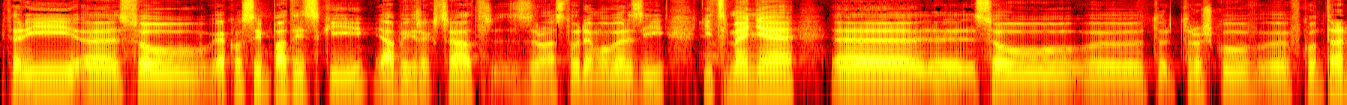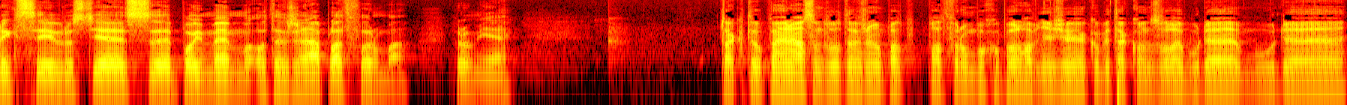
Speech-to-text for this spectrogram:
které uh, jsou jako sympatický, já bych řekl třeba zrovna s tou demo verzí, nicméně jsou trošku v kontradikci prostě s pojmem otevřená platforma pro mě. Tak to úplně, já jsem tu otevřenou platformu pochopil hlavně, že jakoby ta konzole bude, bude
